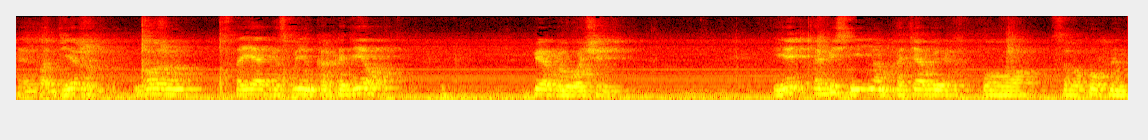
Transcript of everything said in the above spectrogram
э, поддержат, должен стоять господин Крокодилов в первую очередь и объяснить нам хотя бы по совокупным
